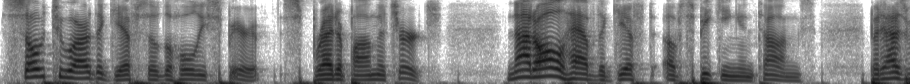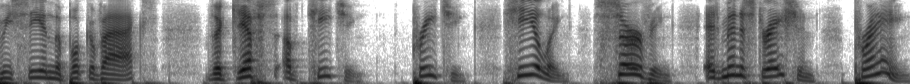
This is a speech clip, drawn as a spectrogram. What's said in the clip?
so too are the gifts of the Holy Spirit spread upon the church. Not all have the gift of speaking in tongues, but as we see in the book of Acts, the gifts of teaching, preaching, healing, serving, administration, praying,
